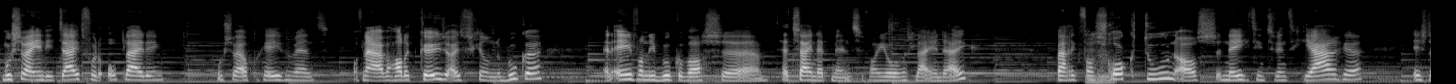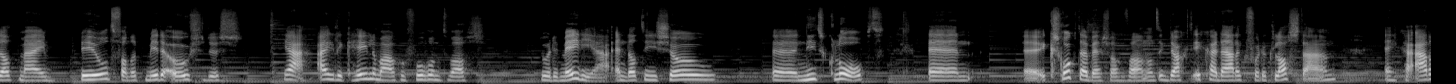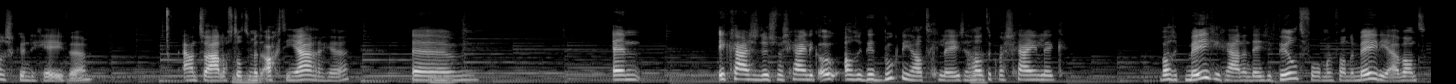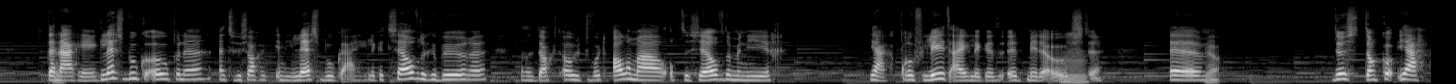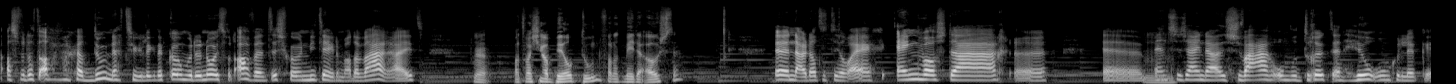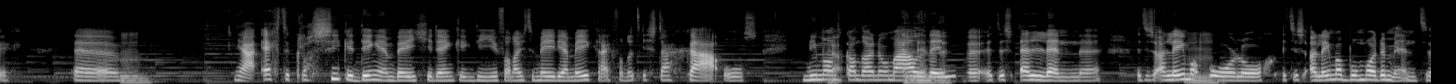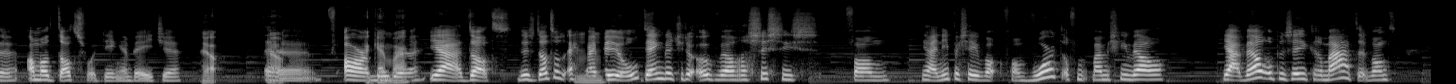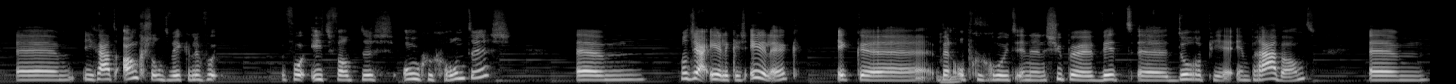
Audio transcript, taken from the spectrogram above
moesten wij in die tijd voor de opleiding, moesten wij op een gegeven moment, of nou ja, we hadden keuze uit verschillende boeken. En een van die boeken was uh, Het zijn net mensen van Joris Luijendijk. Waar ik van Mhm. schrok toen als 19, 20-jarige, is dat mijn beeld van het Midden-Oosten dus ja, eigenlijk helemaal gevormd was door de media. En dat die zo eh, niet klopt. En eh, ik schrok daar best wel van, want ik dacht, ik ga dadelijk voor de klas staan en ik ga aardrijkskunde geven aan 12 tot en met 18-jarigen. Ehm, en ik ga ze dus waarschijnlijk ook, als ik dit boek niet had gelezen, had ik waarschijnlijk, was ik meegegaan in deze beeldvorming van de media. Want daarna ging ik lesboeken openen en toen zag ik in die lesboeken eigenlijk hetzelfde gebeuren. Dat ik dacht, oh, het wordt allemaal op dezelfde manier ja, geprofileerd eigenlijk, het, het Midden-Oosten. Ehm, Ja. Dus dan, ja, als we dat allemaal gaan doen natuurlijk, dan komen we er nooit van af. En het is gewoon niet helemaal de waarheid. Ja. Wat was jouw beeld toen van het Midden-Oosten? Eh, nou, dat het heel erg eng was daar. Eh, eh, Mm. Mensen zijn daar zwaar onderdrukt en heel ongelukkig. Ehm, Mm. Ja, echte klassieke dingen een beetje, denk ik, die je vanuit de media meekrijgt. Van het is daar chaos. Niemand Ja. kan daar normaal Ellende. leven. Het is ellende. Het is alleen maar Mm. oorlog. Het is alleen maar bombardementen. Allemaal dat soort dingen een beetje. Ja. Ja. Eh, armoede. Ja, dat. Dus dat was echt Mhm. mijn beeld. Ik denk dat je er ook wel racistisch van, ja, niet per se van wordt, of, maar misschien wel, ja, wel op een zekere mate. Want ehm, je gaat angst ontwikkelen voor, voor iets wat dus ongegrond is. Ehm, want ja, eerlijk is eerlijk. Ik eh, ben Mhm. opgegroeid in een super wit eh, dorpje in Brabant. Ehm,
